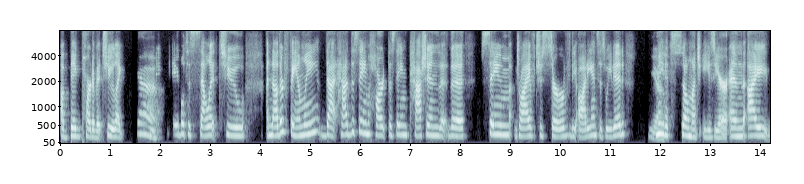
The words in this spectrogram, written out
a big part of it too. Like, yeah able to sell it to another family that had the same heart, the same passion, the, the same drive to serve the audience as we did yeah. made it so much easier and i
